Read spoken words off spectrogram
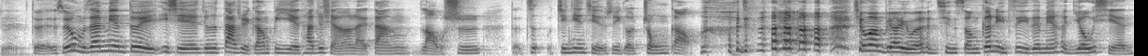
对对，所以我们在面对一些就是大学刚毕业，他就想要来当老师。这今天其实是一个忠告，千万不要以为很轻松，跟你自己这边很悠闲，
